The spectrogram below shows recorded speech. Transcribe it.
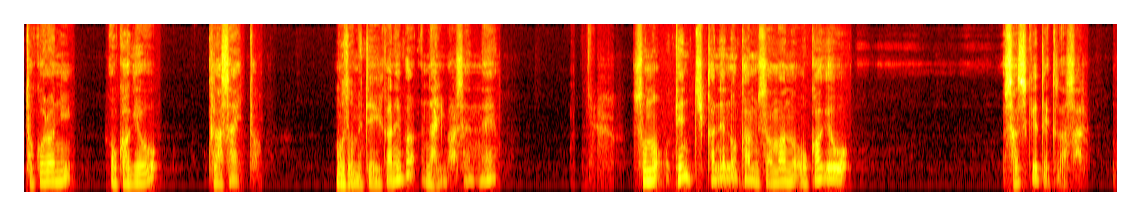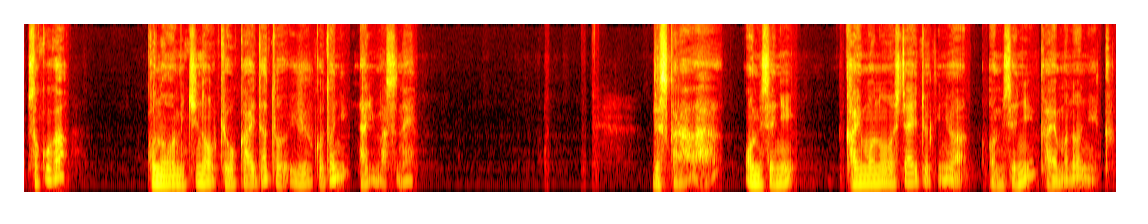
ところにおかげをくださいと求めていかねばなりませんね。その天地金の神様のおかげを授けてくださるそこがこの道の教会だということになりますね。ですからお店に買い物をしたい時にはお店に買い物に行く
